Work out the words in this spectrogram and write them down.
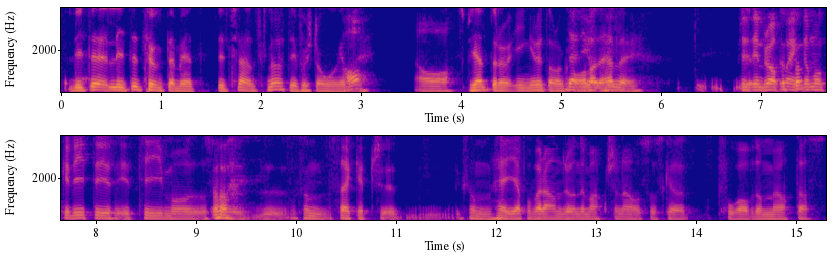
Lite, lite tungt där med ett, ett svensk möte i första omgången. Ja. där. Ja, Speciellt då ingen av dem kvalade heller. Precis, det är en bra poäng. De åker dit i, i team och, och så, liksom, säkert eh, liksom, hejar på varandra under matcherna och så ska två av dem mötas.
